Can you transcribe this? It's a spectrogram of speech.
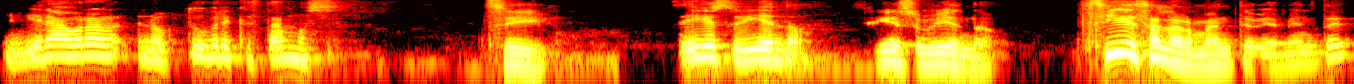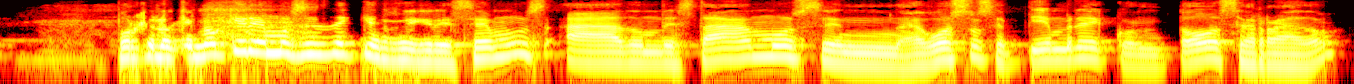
Y mira ahora en octubre que estamos. Sí. Sigue subiendo. Sigue subiendo. Sí es alarmante, obviamente. Porque lo que no queremos es de que regresemos a donde estábamos en agosto, septiembre, con todo cerrado.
